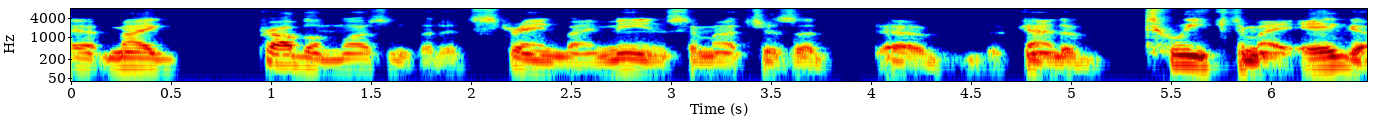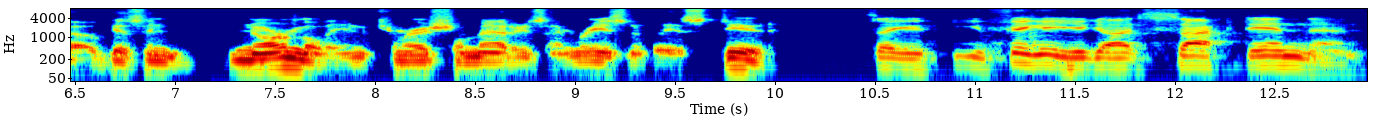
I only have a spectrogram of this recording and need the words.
uh, my problem wasn't that it strained my means so much as a, a kind of tweak to my ego, because in, normally in commercial matters I'm reasonably astute. So you you figure you got sucked in then.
